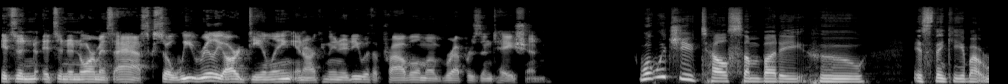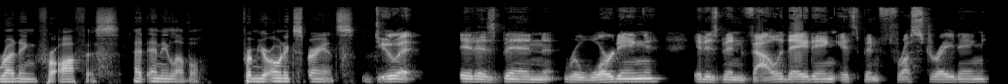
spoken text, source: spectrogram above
It's an it's an enormous ask. So we really are dealing in our community with a problem of representation. What would you tell somebody who is thinking about running for office at any level from your own experience? Do it. It has been rewarding. It has been validating. It's been frustrating.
